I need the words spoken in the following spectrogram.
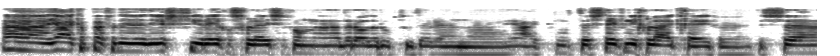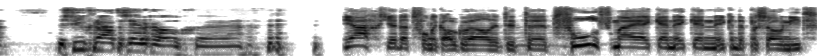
Eh, ja, ik heb even de, de eerste vier regels gelezen van eh, de rode roeptoeter. En eh, ja, ik moet uh, Stephanie gelijk geven. Het is, de stuurgraad is erg hoog. Ja, ja, dat vond ik ook wel. Het, het, het voelde voor mij, ik ken, ik, ken, ik ken de persoon niet.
